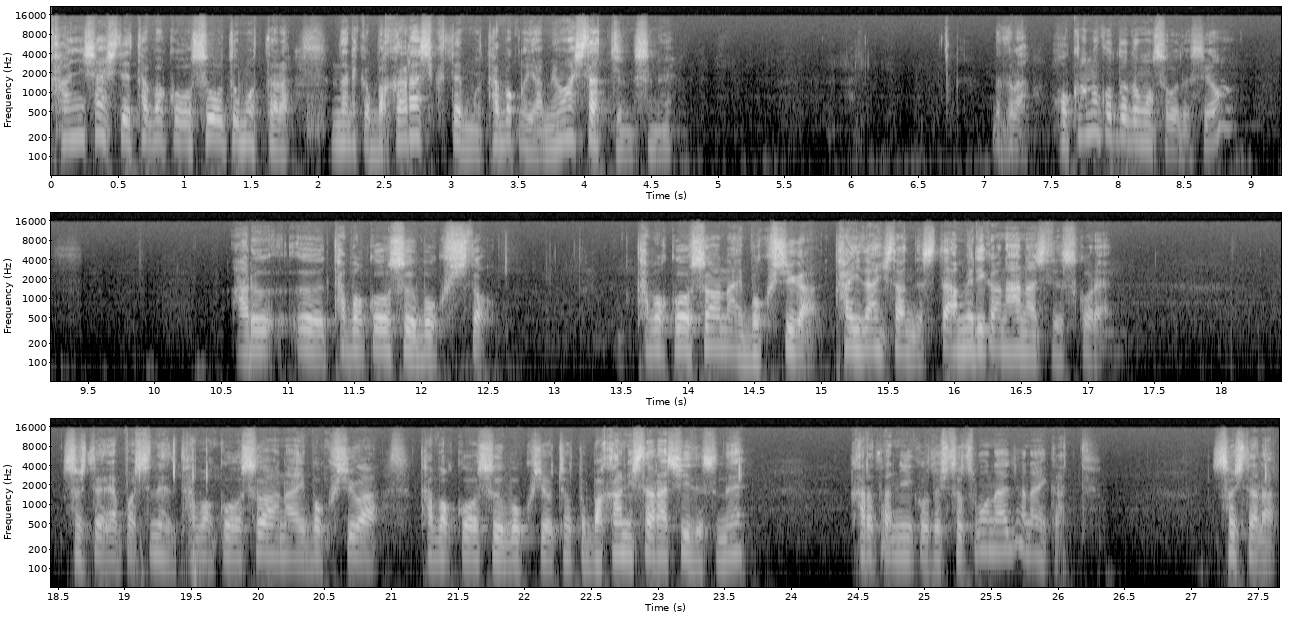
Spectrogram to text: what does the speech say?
感謝してタバコを吸おうと思ったら何かバカらしくてもタバコやめましたって言うんですね。だから他のことでもそうですよ。あるタバコを吸う牧師とタバコを吸わない牧師が対談したんですって。アメリカの話ですこれ。そしてやっぱしねタバコを吸わない牧師はタバコを吸う牧師をちょっとバカにしたらしいですね。体にいいこと一つもないじゃないかって。そしたら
